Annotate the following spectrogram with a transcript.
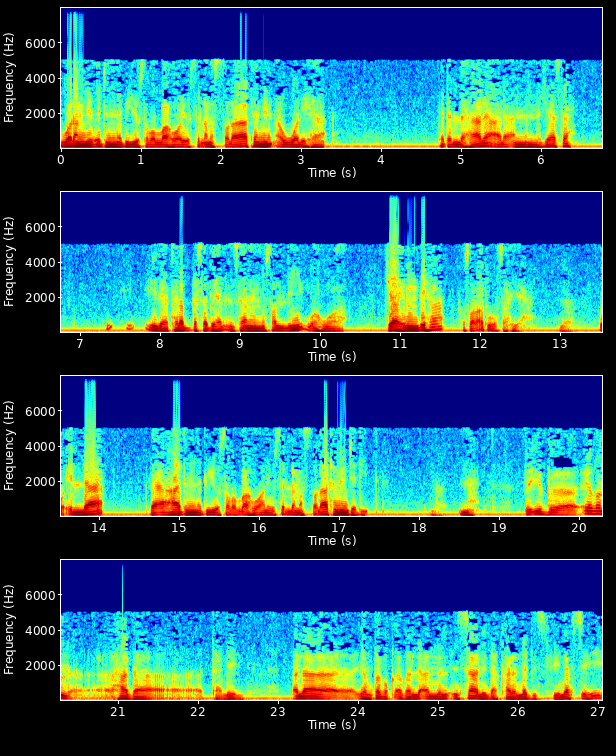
ولم يعد النبي صلى الله عليه وسلم الصلاة من أولها. فدل هذا على أن النجاسة إذا تلبس بها الإنسان المصلي وهو جاهل بها فصلاته صحيحة. نعم. وإلا لأعاد النبي صلى الله عليه وسلم الصلاة من جديد. نعم, نعم. طيب أيضا هذا التعليل. ألا ينطبق أيضا لأن الإنسان إذا كان النجس في نفسه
